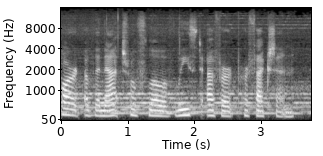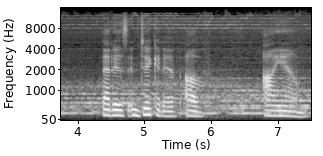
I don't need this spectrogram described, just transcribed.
part of the natural flow of least effort perfection that is indicative of I am.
